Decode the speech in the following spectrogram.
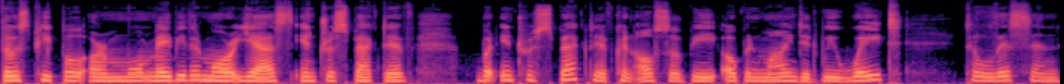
those people are more. Maybe they're more yes introspective, but introspective can also be open minded. We wait to listen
